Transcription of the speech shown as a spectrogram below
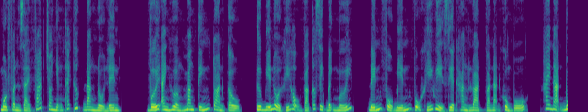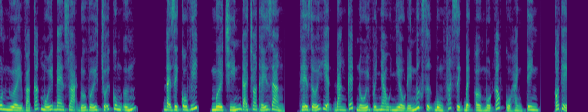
một phần giải pháp cho những thách thức đang nổi lên. Với ảnh hưởng mang tính toàn cầu, từ biến đổi khí hậu và các dịch bệnh mới đến phổ biến vũ khí hủy diệt hàng loạt và nạn khủng bố, hay nạn buôn người và các mối đe dọa đối với chuỗi cung ứng. Đại dịch COVID-19 đã cho thấy rằng thế giới hiện đang kết nối với nhau nhiều đến mức sự bùng phát dịch bệnh ở một góc của hành tinh có thể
